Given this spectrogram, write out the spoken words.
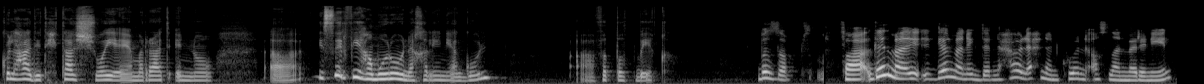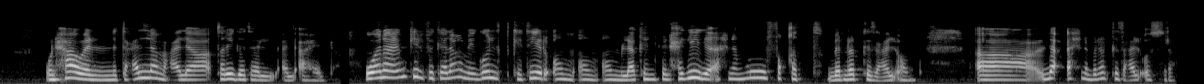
كل هذه تحتاج شوية يعني مرات إنه آه يصير فيها مرونة خليني أقول آه في التطبيق. بالضبط. فقد ما قد ما نقدر نحاول إحنا نكون أصلا مرنين ونحاول نتعلم على طريقة الأهل. وأنا يمكن في كلامي قلت كثير أم أم أم لكن في الحقيقة إحنا مو فقط بنركز على الأم. آه لا إحنا بنركز على الأسرة.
